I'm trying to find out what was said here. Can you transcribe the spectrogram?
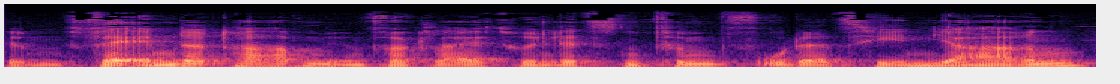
ähm, verändert haben im Vergleich zu den letzten fünf oder zehn Jahren.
